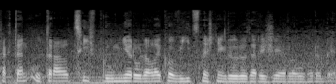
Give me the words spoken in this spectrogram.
tak ten utrácí v průměru daleko víc, než někdo, kdo tady žije dlouhodobě.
